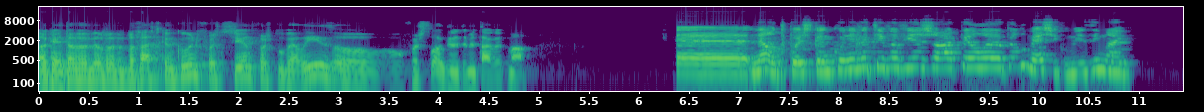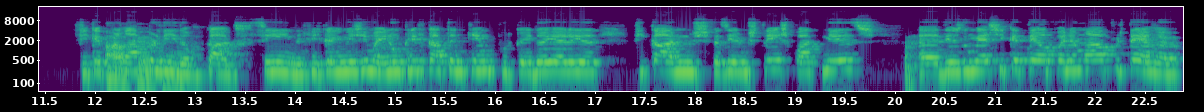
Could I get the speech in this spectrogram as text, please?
ok, então passaste Cancún, foste descendo, foste pelo Belize ou, ou foste logo diretamente à Guatemala? Uh, não, depois de Cancún ainda estive a viajar pela, pelo México, um mês e meio. Fiquei para ah, lá okay, perdida okay. um bocado. Sim, ainda fiquei um mês e meio. Não queria ficar tanto tempo porque a ideia era ficarmos, fazermos 3, 4 meses uh, desde o México até o Panamá por terra.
